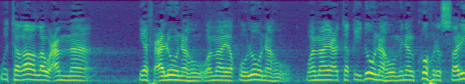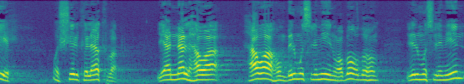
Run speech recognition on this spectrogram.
وتغاضوا عما يفعلونه وما يقولونه وما يعتقدونه من الكفر الصريح. والشرك الأكبر لأن الهوى هواهم بالمسلمين وبغضهم للمسلمين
